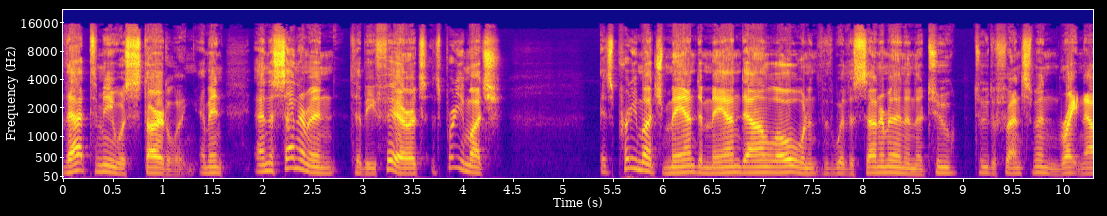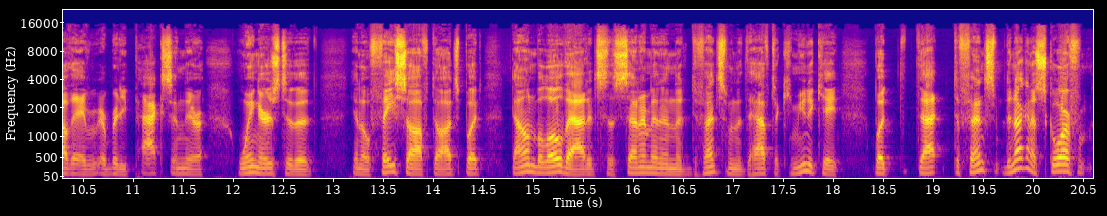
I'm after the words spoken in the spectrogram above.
that to me was startling. I mean, and the centerman, to be fair, it's it's pretty much it's pretty much man to man down low with the centerman and the two two defensemen. Right now, they everybody packs in their wingers to the you know face off dots, but down below that, it's the centerman and the defenseman that they have to communicate. But that defense, they're not going to score from.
